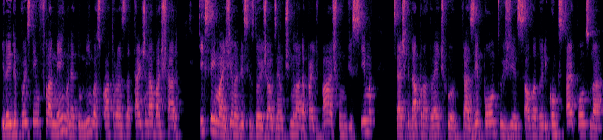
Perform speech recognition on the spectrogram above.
E daí depois tem o Flamengo, né, domingo às 4 horas da tarde, na Baixada. O que, que você imagina desses dois jogos? Né? O time lá da parte de baixo, um de cima. Você acha que dá para o Atlético trazer pontos de Salvador e conquistar pontos na,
